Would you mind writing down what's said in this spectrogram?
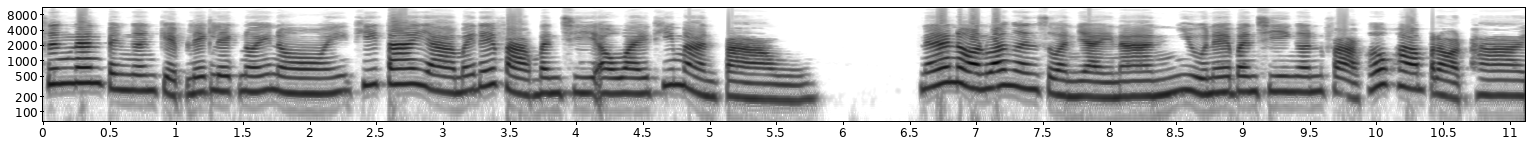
ซึ่งนั่นเป็นเงินเก็บเล็กๆ น้อยๆ ที่ต้ายาไม่ได้ฝากบัญชีเอาไว้ที่หมานเป่า แน่นอนว่าเงินส่วนใหญ่นั้นอยู่ในบัญชีเงินฝากเพื่อความปลอดภัย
